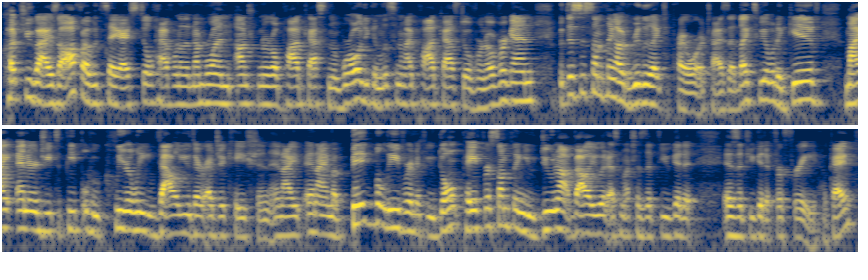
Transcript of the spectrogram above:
cut you guys off. I would say i still have one of the number one entrepreneurial podcasts in the world. You can listen to my podcast over and over again. But this is something i would really like to prioritize. I'd like to be able to give my energy to people who clearly value their education. And i and i'm a big believer in if you don't pay for something you do not value it as much as if you get it as if you get it for free okay?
